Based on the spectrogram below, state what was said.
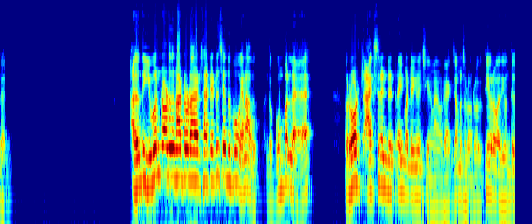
காலி. அது வந்து இவனோட நாட்டோட சேட்டலைட்டும் சேர்ந்து போகும். ஏன்னா அது அந்த கும்பலில் ரோட் ஆக்சிடென்ட் ட்ரை பண்ணுறீங்கன்னு வச்சுக்கோங்களேன். ஒரு எக்ஸாம்பிள் சொல்றேன். ஒரு தீவிரவாதி வந்து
